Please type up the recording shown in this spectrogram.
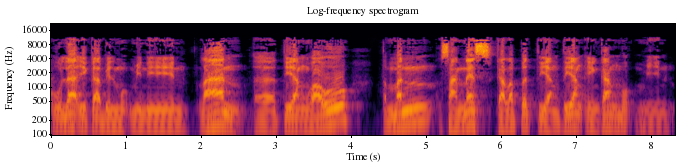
ulaika bil mu'minin. Lan e, tiang wau temen sanes kalebet tiang-tiang ingkang mukmin.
